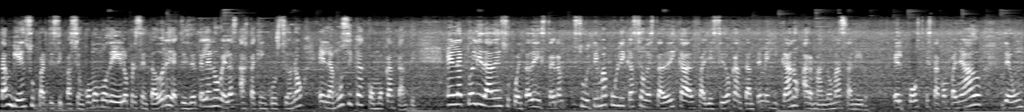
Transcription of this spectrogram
también su participación como modelo, presentadora y actriz de telenovelas hasta que incursionó en la música como cantante. En la actualidad, en su cuenta de Instagram, su última publicación está dedicada al fallecido cantante mexicano Armando Manzanero. El post está acompañado de un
